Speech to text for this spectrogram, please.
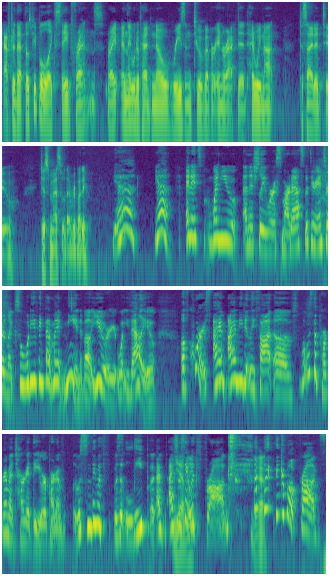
after that, those people like stayed friends, right? And they would have had no reason to have ever interacted had we not decided to just mess with everybody. yeah. Yeah. And it's when you initially were a smartass with your answer and like, so what do you think that might mean about you or what you value? Of course, I am. I immediately thought of what was the program at Target that you were part of? It was something with was it Leap? I, I associate it with frogs. Yeah. I think about frogs,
